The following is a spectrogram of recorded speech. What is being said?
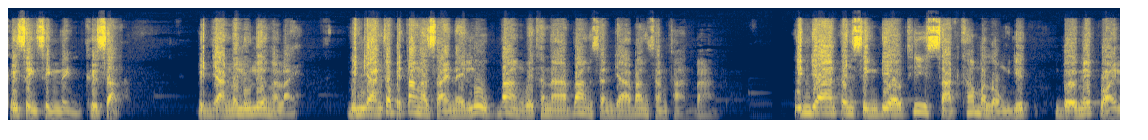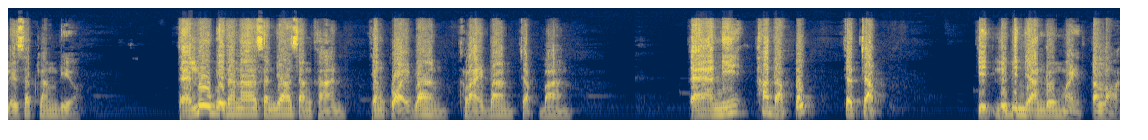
คือสิ่งสิ่งหนึ่ง คือสัตว์ วิญญาณไม่รู้เรื่องอะไร วิญญาณก็ไปตั้งอาศัยในรูปบ้างเวทนาบ้างสัญญาบ้างสังขารบ้าง วิญญาณเป็นสิ่งเดียวที่สัตว์เข้ามาหลงยึด โดยไม่ปล่อยเลยสักครั้งเดียว แต่รูปเวทนาสัญญาสังขารยังปล่อยบ้าง คลายบ้าง จับบ้าง แต่อันนี้ถ้าดับปุ๊บจะจับจิตหรือวิญญาณดวงใหม่ตลอด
